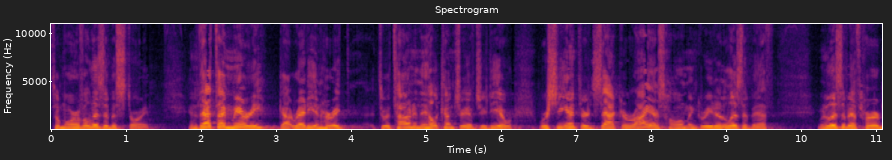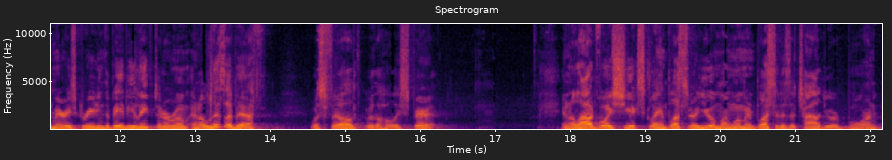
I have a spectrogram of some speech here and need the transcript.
to more of Elizabeth's story. And at that time, Mary got ready and hurried to a town in the hill country of Judea where she entered Zachariah's home and greeted Elizabeth. When Elizabeth heard Mary's greeting, the baby leaped in her room, and Elizabeth was filled with the Holy Spirit. In a loud voice, she exclaimed, Blessed are you among women, blessed is the child you are born.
